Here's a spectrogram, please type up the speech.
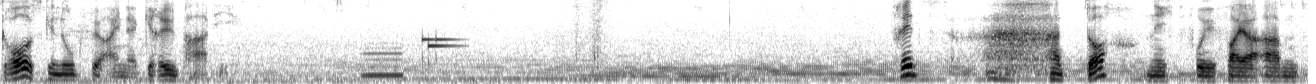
Groß genug für eine Grillparty. Fritz hat doch nicht früh Feierabend.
